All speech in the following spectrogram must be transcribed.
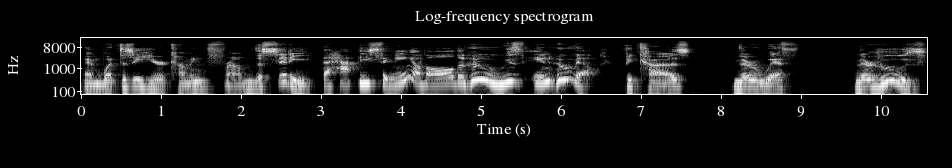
And what does he hear coming from the city? The happy singing of all the who's in Whoville. Because they're with their who's.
